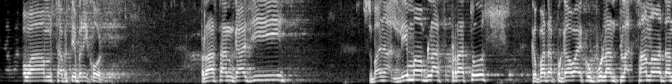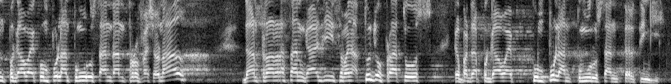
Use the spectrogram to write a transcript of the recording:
penjawat awam seperti berikut. Perasan gaji sebanyak 15% kepada pegawai kumpulan pelaksana dan pegawai kumpulan pengurusan dan profesional dan pelarasan gaji sebanyak 7% kepada pegawai kumpulan pengurusan tertinggi.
